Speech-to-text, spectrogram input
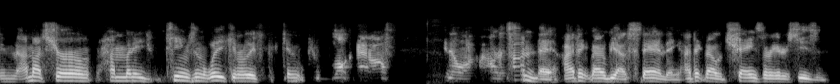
I mean, I'm not sure how many teams in the league can really can, block that off, you know, on, on a Sunday. I think that would be outstanding. I think that would change the Raiders' season.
